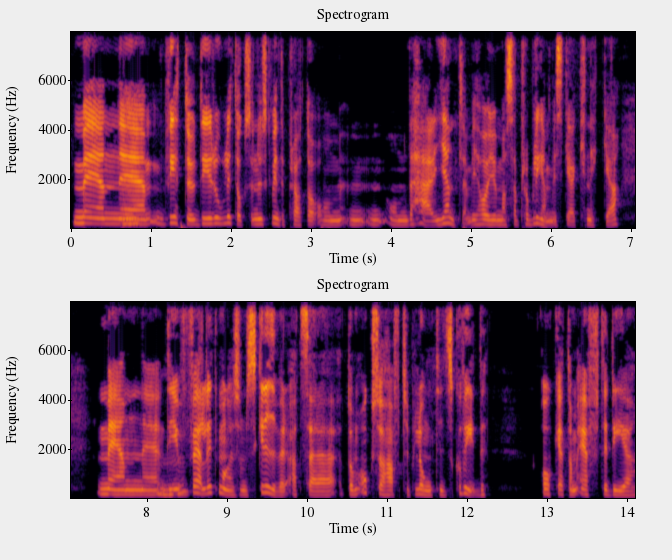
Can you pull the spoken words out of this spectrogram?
Men mm. eh, vet du, det är roligt också. Nu ska vi inte prata om, mm, om det här egentligen. Vi har ju massa problem vi ska knäcka. Men eh, mm. det är mm. väldigt många som skriver att, så här, att de också har haft typ långtidscovid och att de efter det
